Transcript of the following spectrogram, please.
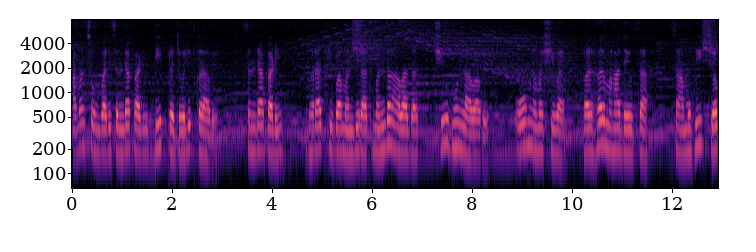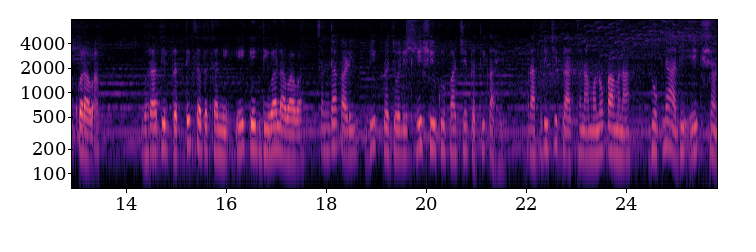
रावण सोमवारी संध्याकाळी दीप प्रज्वलित करावे. संध्याकाळी घरात किंवा मंदिरात मंद आवाजात शिवधून लावावे. ओम नम शिवाय हर हर महादेवचा सामूहिक जप करावा. घरातील प्रत्येक सदस्यांनी एक एक दिवा लावावा. संध्याकाळी दीप प्रज्वलित हे शिवकृपाचे प्रतीक आहे. रात्रीची प्रार्थना मनोकामना झोपण्याआधी एक क्षण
